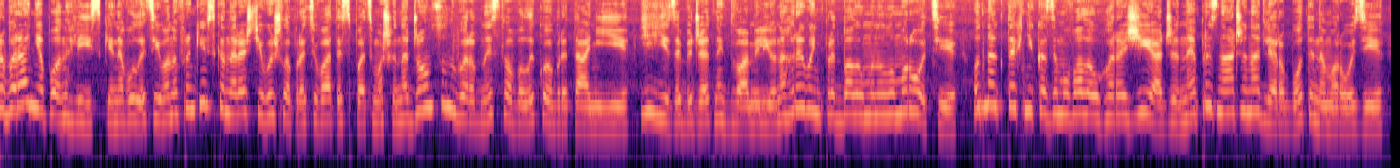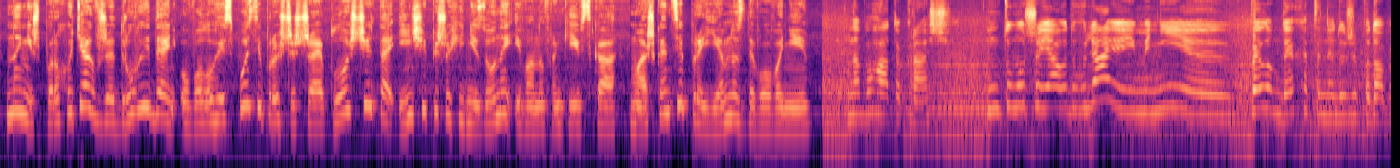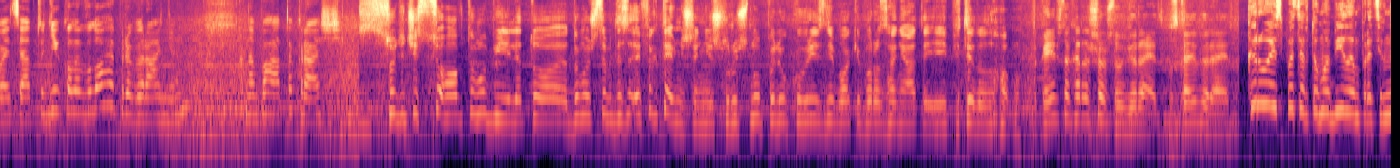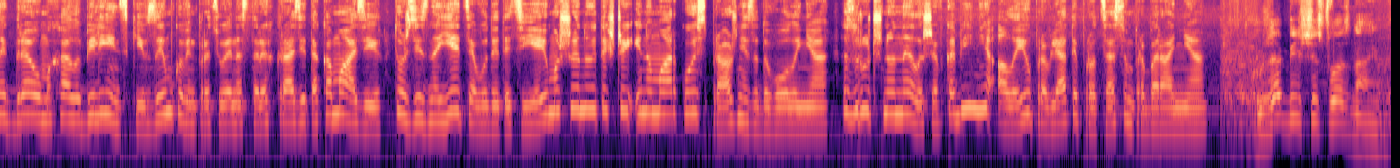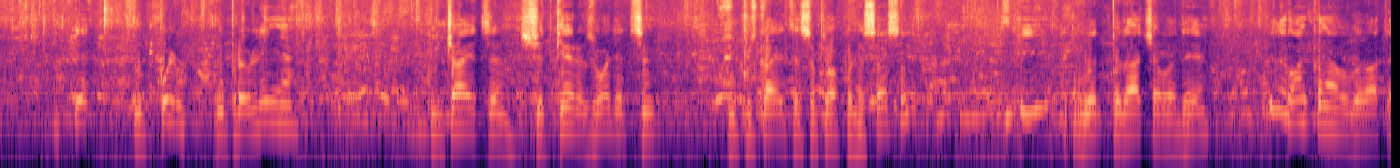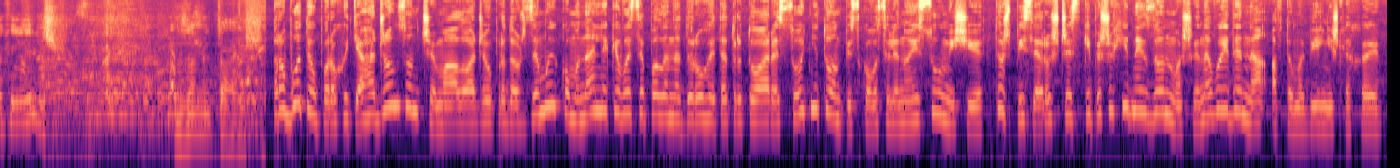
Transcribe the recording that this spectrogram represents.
Прибирання по-англійськи на вулиці Івано-Франківська нарешті вийшла працювати спецмашина Джонсон виробництва Великої Британії. Її за бюджетних 2 мільйона гривень придбали у минулому році. Однак техніка зимувала у гаражі, адже не призначена для роботи на морозі. Нині ж порохотяг вже другий день у вологий спосіб розчищає площі та інші пішохідні зони Івано-Франківська. Мешканці приємно здивовані. Набагато краще. Ну тому що я от гуляю і мені е, пилом дихати не дуже подобається. А тоді, коли вологе прибирання, набагато краще. Судячи з цього автомобіля, то думаю, що це буде ефективніше, ніж вручну пилюку в різні боки порозганяти і піти додому. Конечно, хорошо, что убирает. Пускай убирает. Керує спецавтомобілем працівник ДРЕО Михайло Білінський. Взимку він працює на старих кразі та камазі. Тож зізнається, водити цією машиною та ще й іномаркою справжнє задоволення. Зручно не лише в кабіні, але й управляти процесом прибирання. Вже більшість знаю. Є пуль управління, включаються щитки, розводяться, випускається сопло пилісосом і от подача води. І легонько на оборотах і їдеш, замітаєш. Роботи у порохотяга Джонсон чимало, адже упродовж зими комунальники висипали на дороги та тротуари сотні тонн пісково-соляної суміші. Тож після розчистки пішохідних зон машина вийде на автомобільні шляхи.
